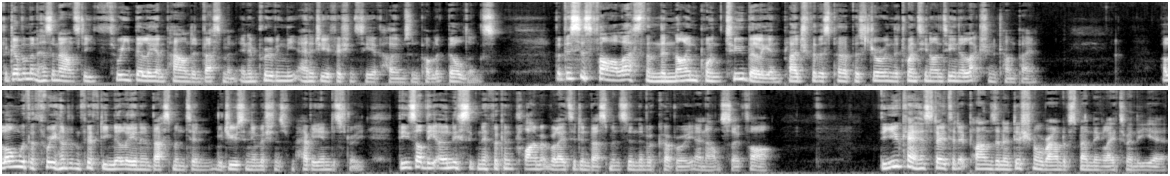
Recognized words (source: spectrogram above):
the government has announced a £3 billion investment in improving the energy efficiency of homes and public buildings. But this is far less than the 9.2 billion pledged for this purpose during the 2019 election campaign. Along with the 350 million investment in reducing emissions from heavy industry, these are the only significant climate related investments in the recovery announced so far. The UK has stated it plans an additional round of spending later in the year,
